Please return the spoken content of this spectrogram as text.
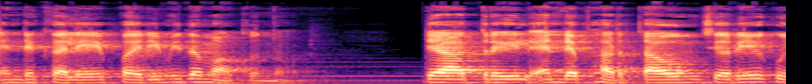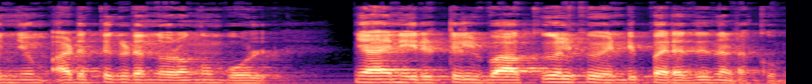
എന്റെ കലയെ പരിമിതമാക്കുന്നു. രാത്രിയിൽ എന്റെ ഭർത്താവും ചെറിയ കുഞ്ഞും അടുത്ത് കിടന്നുറങ്ങുമ്പോൾ ഞാൻ ഇരുട്ടിൽ വാക്കുകൾക്ക് വേണ്ടി പരതി നടക്കും.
